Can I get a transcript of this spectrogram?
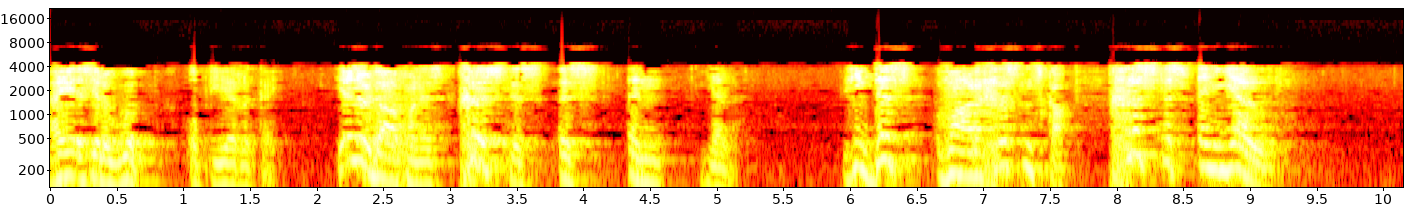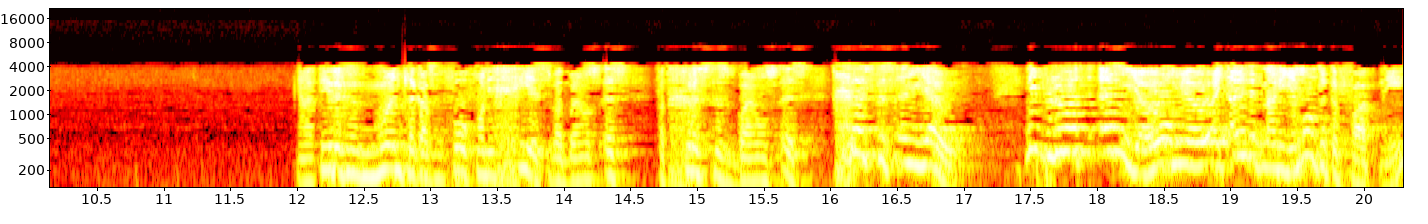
Hy is julle hoop op die heerlikheid. Die inhoud daarvan is Christus is in julle. Dis nie dis ware Christendom Christus in jou. En natuurlik is dit moontlik as gevolg van die Gees wat by ons is, wat Christus by ons is. Christus in jou. Nie bloot in jou om jou uiteindelik na die hemel toe te vat nie,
